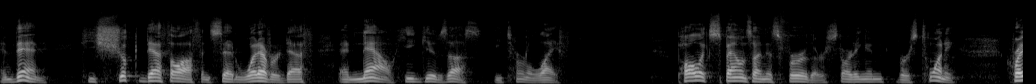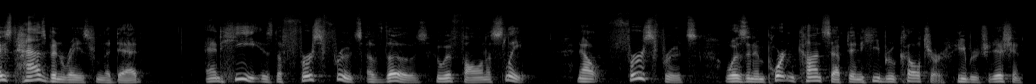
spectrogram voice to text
And then he shook death off and said, Whatever, death, and now he gives us eternal life. Paul expounds on this further, starting in verse 20. Christ has been raised from the dead, and he is the first fruits of those who have fallen asleep. Now, first fruits was an important concept in Hebrew culture, Hebrew tradition.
